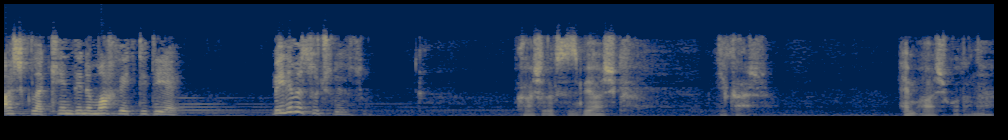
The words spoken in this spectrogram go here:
aşkla kendini mahvetti diye beni mi suçluyorsun? Karşılıksız bir aşk yıkar. Hem aşık olanı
